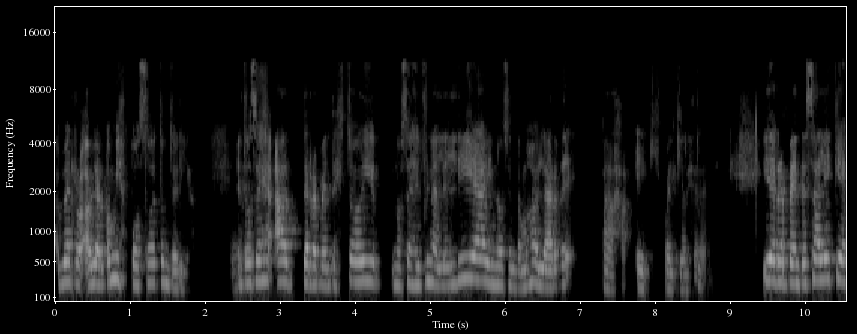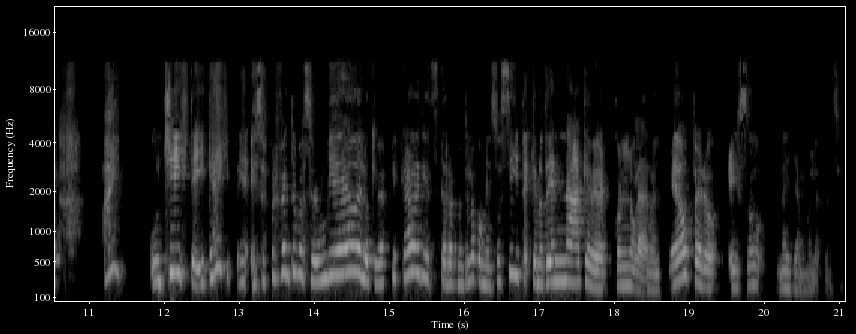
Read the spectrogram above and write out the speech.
a ver, hablar con mi esposo de tontería. Entonces, ah, de repente estoy, no sé, es el final del día y nos sentamos a hablar de paja, X, cualquier okay. Y de repente sale que, ay, un chiste, y que ay, eso es perfecto para hacer un video de lo que iba a explicar, que de repente lo comienzo así, que no tiene nada que ver con, lo, con el video, pero eso me llamó la atención.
